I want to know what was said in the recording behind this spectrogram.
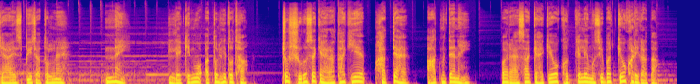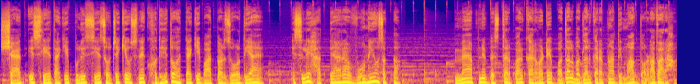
क्या इस बीच अतुल ने? नहीं, लेकिन वो अतुल ही तो था, जो शुरू से कह रहा था कि ये हत्या है, आत्महत्या नहीं, पर ऐसा कह के वो खुद के लिए मुसीबत क्यों खड़ी करता? शायद इसलिए ताकि पुलिस ये सोचे कि उसने खुद ही तो हत्या की बात पर ज़ोर दिया है। इसलिए हत्यारा वो नहीं हो सकता। मैं अपने बिस्तर पर करवटें बदल बदल कर अपना दिमाग दौड़ाता रहा।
